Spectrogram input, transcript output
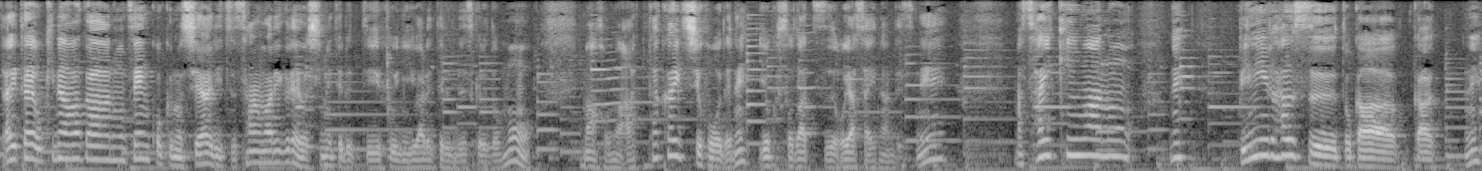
大体沖縄がの全国のシェア率3割ぐらいを占めてるっていうふうに言われてるんですけれどもまあこのあったかい地方でねよく育つお野菜なんですね。まあ、最近はあのねビニールハウスとかがね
